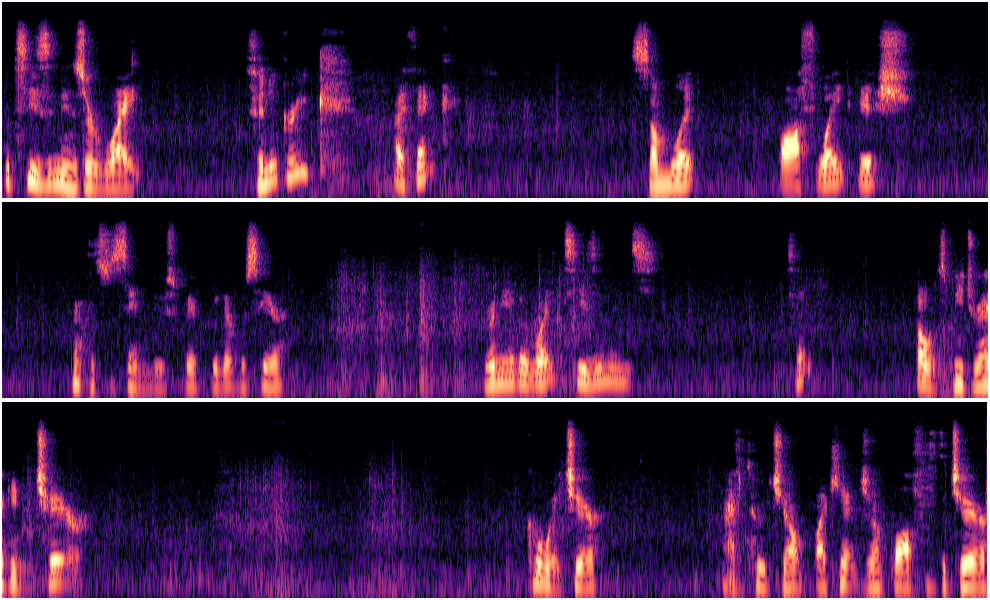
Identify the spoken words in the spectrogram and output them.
What seasonings are white? Fenugreek, I think. Somewhat off-white-ish. I think that's the same newspaper that was here. Are there any other white seasonings? That... Oh, it's me dragging a chair. Go away, chair. I have no jump. I can't jump off of the chair.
